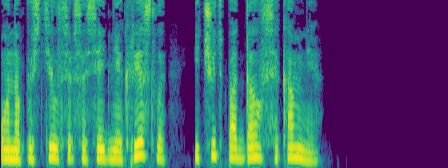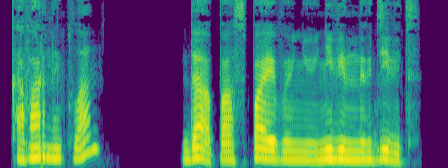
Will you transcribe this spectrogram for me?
Он опустился в соседнее кресло и чуть поддался ко мне. «Коварный план?» «Да, по спаиванию невинных девиц».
